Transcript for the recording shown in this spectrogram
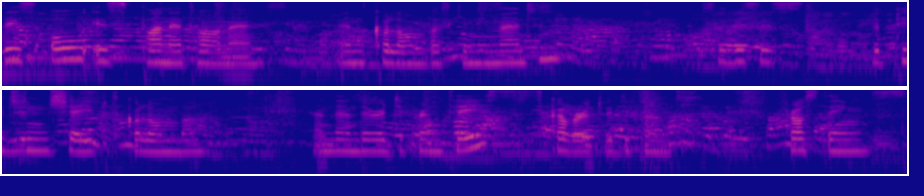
This all is panettone and colombas, can you imagine? So this is the pigeon-shaped colomba. And then there are different tastes covered with different frostings.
